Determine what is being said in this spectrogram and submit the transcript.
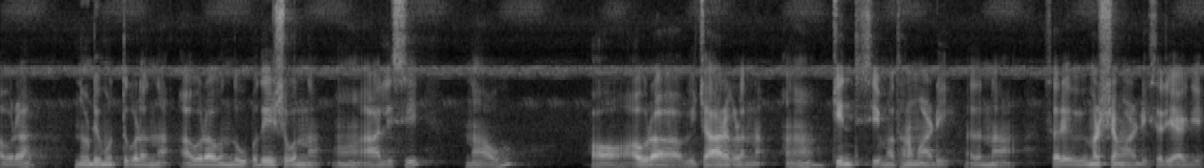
ಅವರ ನುಡಿಮುತ್ತುಗಳನ್ನು, ಅವರ ಒಂದು ಉಪದೇಶವನ್ನು ಆಲಿಸಿ ನಾವು ಅವರ ವಿಚಾರಗಳನ್ನು ಚಿಂತಿಸಿ, ಮಥನ ಮಾಡಿ, ಅದನ್ನು ಸರಿ, ವಿಮರ್ಶೆ ಮಾಡಿ, ಸರಿಯಾಗಿ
